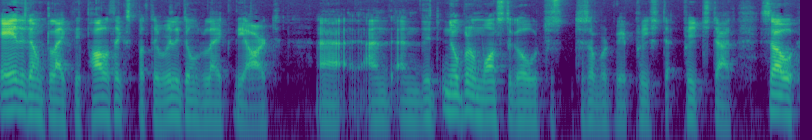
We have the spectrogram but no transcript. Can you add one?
A, they don't like the politics, but they really don't like the art. Uh, and and the, no one wants to go to, to somewhere to be preached, preached at. So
